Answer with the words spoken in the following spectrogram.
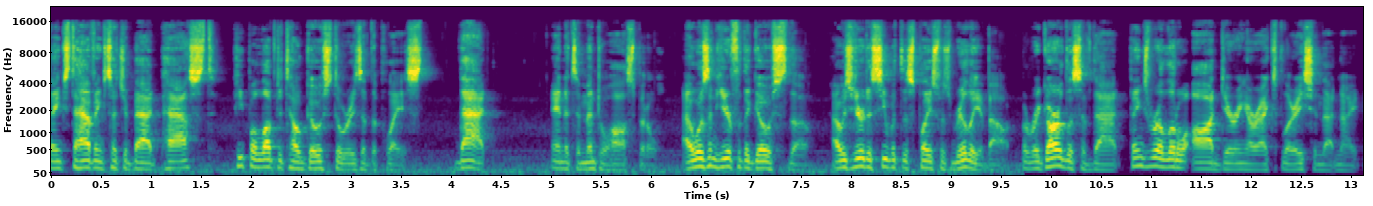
Thanks to having such a bad past, people love to tell ghost stories of the place. That, and it's a mental hospital. I wasn't here for the ghosts though. I was here to see what this place was really about. But regardless of that, things were a little odd during our exploration that night.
